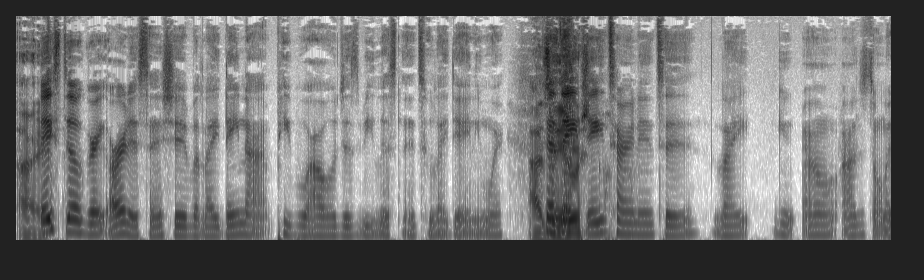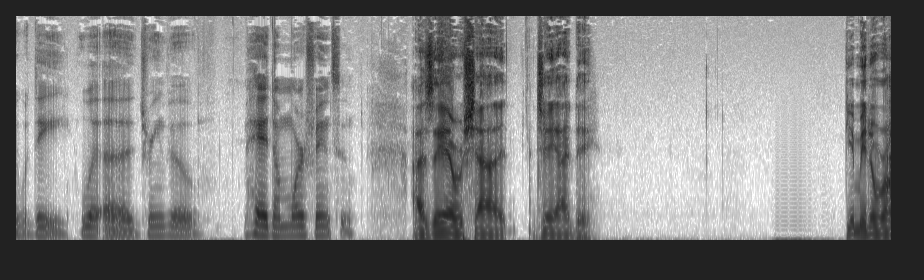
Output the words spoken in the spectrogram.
right. they still great artists and shit, but like they not people I would just be listening to like that anymore. Because Isaiah they Rash- they turn into like you, I don't I just don't like what they what uh Dreamville had them morph into. Isaiah Rashad J.I.D. Give me the wrong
